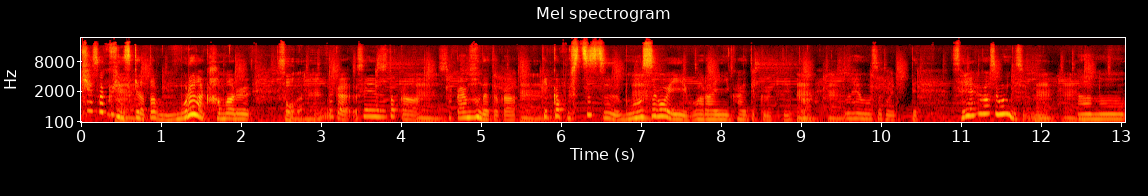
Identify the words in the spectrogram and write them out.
ケイ作品好きだと多分漏れなくハマる、そうだね。なんか政治とかうん。社会問題とかうん。ピックアップしつつものすごい笑いに変えてくるっていうか、うん。この辺もすごいって。セリフがすごいんですようん。ね、うん。あの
